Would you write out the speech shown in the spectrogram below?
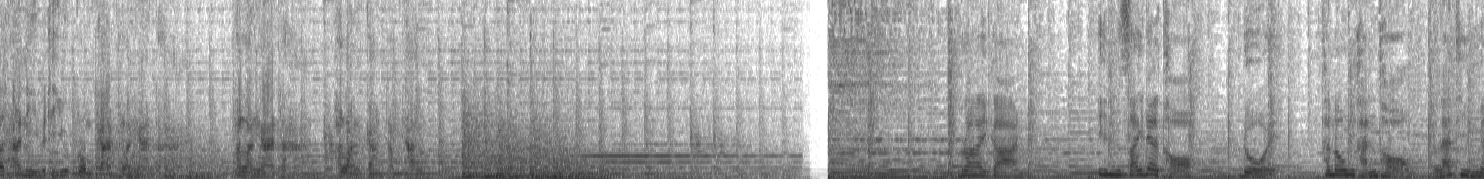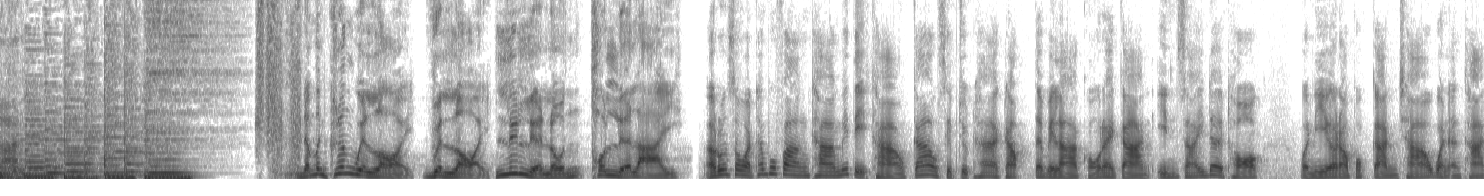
สถานีวิทยุกรมการพลังงานทหาร พลังงานทหาร พลังการทำไทย รายการ Insider Talk โดยธนงขันทองและทีมงาน น้ำมันเครื่องเวนลอย เวนลอย ลื่นเหลือล้น ทนเหลือหลายอรุณสวัสดิ์ท่านผู้ฟังทางมิติข่าว 90.5 ครับในเวลาของรายการ Insider Talk วันนี้เราพบกันเช้าวันอังคาร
